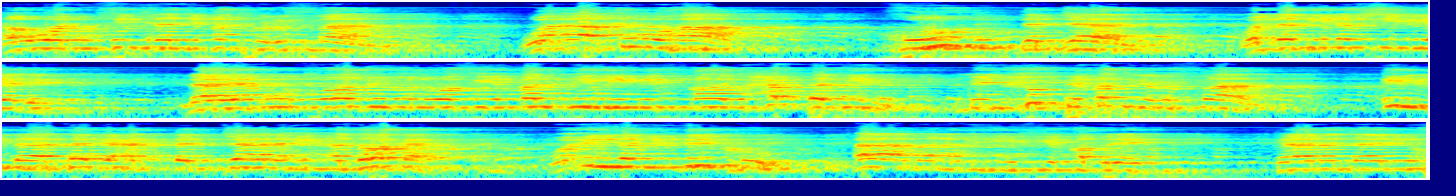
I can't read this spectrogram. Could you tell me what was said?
أول الفتنة قتل عثمان وآخرها خروج الدجال والذي نفسي بيده. لا يموت رجل وفي قلبه مثقال حبة من حب قتل عثمان. إلا تبع الدجال إن أدركه وإن لم يدركه آمن به في قبره. كان تاريخ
